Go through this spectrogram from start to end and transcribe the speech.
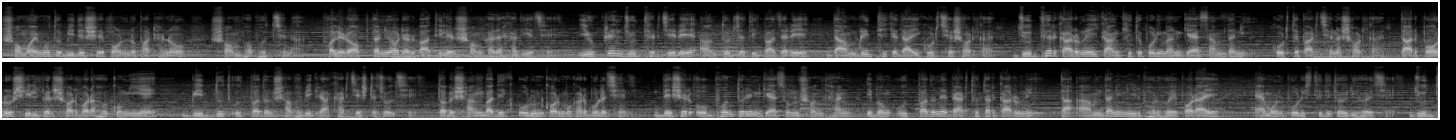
সময় মতো বিদেশে পণ্য পাঠানো সম্ভব হচ্ছে না। ফলে রপ্তানি অর্ডার বাতিলের শঙ্কা দেখা দিয়েছে। ইউক্রেন যুদ্ধের জেরে আন্তর্জাতিক বাজারে দাম বৃদ্ধিকে দায়ী করছে সরকার। যুদ্ধের কারণেই কাঙ্ক্ষিত পরিমাণ গ্যাস আমদানি করতে পারছে না সরকার। তারপরও শিল্পের সরবরাহ কমিয়ে বিদ্যুৎ উৎপাদন স্বাভাবিক রাখার চেষ্টা চলছে। তবে সাংবাদিক অরুণ কর্মকার বলেছেন, দেশের অভ্যন্তরীণ গ্যাস অনুসন্ধান এবং উৎপাদনে ব্যর্থতার কারণে তা আমদানি নির্ভর হয়ে পড়ায় এমন পরিস্থিতি তৈরি হয়েছে। যুদ্ধ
